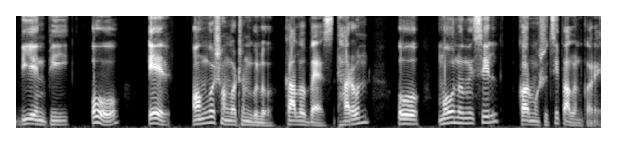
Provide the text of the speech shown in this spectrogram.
বিএনপি ও এর অঙ্গ সংগঠনগুলো কালো ব্যাস ধারণ ও মৌন মিছিল কর্মসূচি পালন করে।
